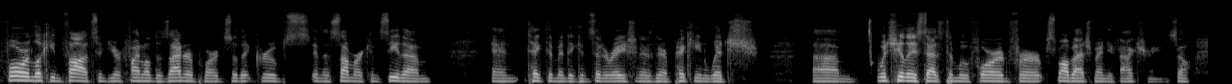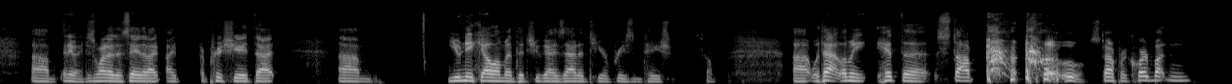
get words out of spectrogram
forward-looking thoughts into your final design report so that groups in the summer can see them and take them into consideration as they're picking which um, which heliostats to move forward for small batch manufacturing. So um, anyway, just wanted to say that I, I appreciate that um, unique element that you guys added to your presentation. So uh, with that, let me hit the stop, stop record button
